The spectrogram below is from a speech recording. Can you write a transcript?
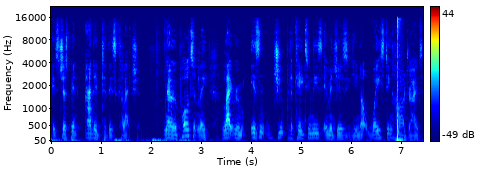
it's just been added to this collection. Now, importantly, Lightroom isn't duplicating these images. You're not wasting hard drives.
